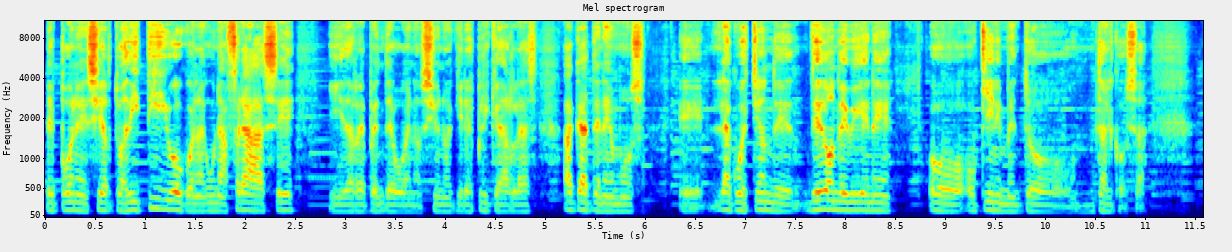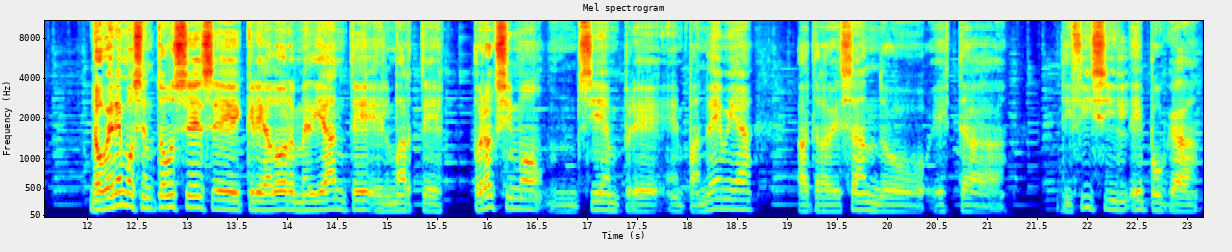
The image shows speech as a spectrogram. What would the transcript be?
le pone cierto aditivo con alguna frase y de repente, bueno, si uno quiere explicarlas, acá tenemos eh, la cuestión de, de dónde viene o, quién inventó tal cosa. Nos veremos entonces, eh, creador mediante, el martes próximo, mm, siempre en pandemia, atravesando esta difícil época,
